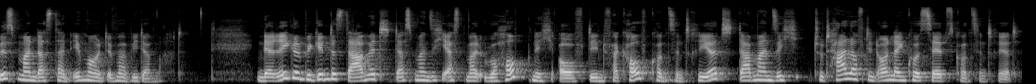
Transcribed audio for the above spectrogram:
bis man das dann immer und immer wieder macht. In der Regel beginnt es damit, dass man sich erstmal überhaupt nicht auf den Verkauf konzentriert, da man sich total auf den Online-Kurs selbst konzentriert.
